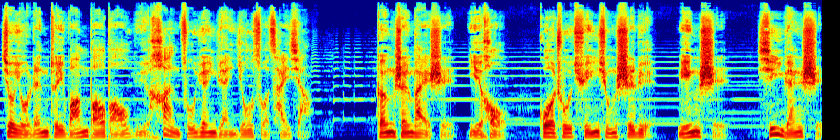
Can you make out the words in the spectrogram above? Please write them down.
就有人对王保保与汉族渊源有所猜想。《更深外史》以后郭出《群雄诗略》《明史》《新元史》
